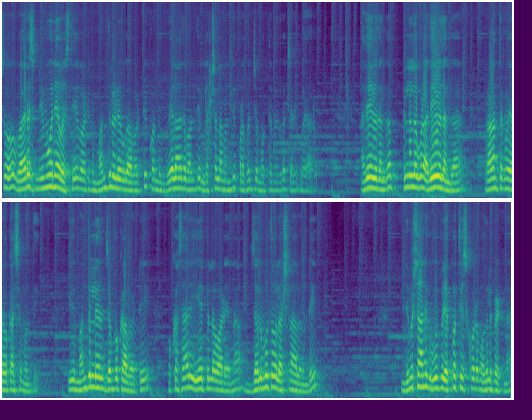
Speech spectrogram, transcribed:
సో వైరస్ న్యూమోనియా వస్తే వాటికి మందులు లేవు కాబట్టి కొన్ని వేలాది మంది లక్షల మంది ప్రపంచం మొత్తం మీదుగా చనిపోయారు. అదేవిధంగా పిల్లల్లో కూడా అదేవిధంగా ప్రాణాంతకమయ్యే అవకాశం ఉంది. ఇది మందులు లేని జబ్బు కాబట్టి ఒకసారి ఏ పిల్లవాడైనా జలుబుతో లక్షణాలు ఉండి నిమిషానికి ఊపిరి ఎక్కువ తీసుకోవడం మొదలుపెట్టినా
